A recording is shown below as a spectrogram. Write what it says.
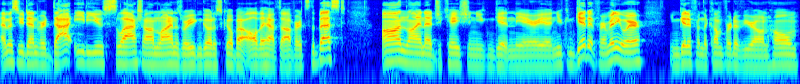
MSUDenver.edu slash online is where you can go to scope out all they have to offer. It's the best online education you can get in the area, and you can get it from anywhere. You can get it from the comfort of your own home.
